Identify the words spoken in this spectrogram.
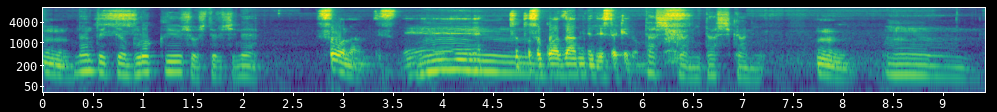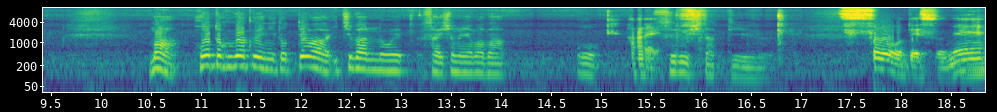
うん、なんといってもブロック優勝してるしね。そうなんですうねん。ちょっとそこは残念でしたけども。確かに確かに。うん。うーんまあ報徳学園にとっては一番の最初の山場をはい。スルーしたっていう、そうですうね。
